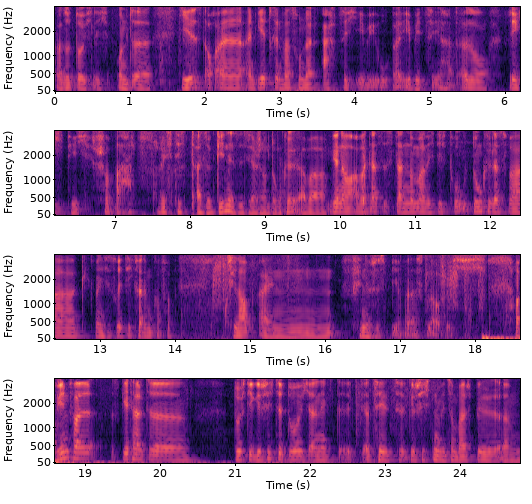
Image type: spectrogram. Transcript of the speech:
Also durchlich. Und äh, hier ist auch äh, ein Bier drin, was 180 EBU, äh, EBC hat. Also richtig schwarz. Richtig, also Guinness ist ja schon dunkel, aber Genau, aber das ist dann nochmal richtig dunkel. Das war, wenn ich es richtig gerade im Kopf habe, ich glaube, ein finnisches Bier war das, glaube ich. Auf jeden Fall, es geht halt äh, durch die Geschichte durch, eine, erzählt Geschichten wie zum Beispiel ähm,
